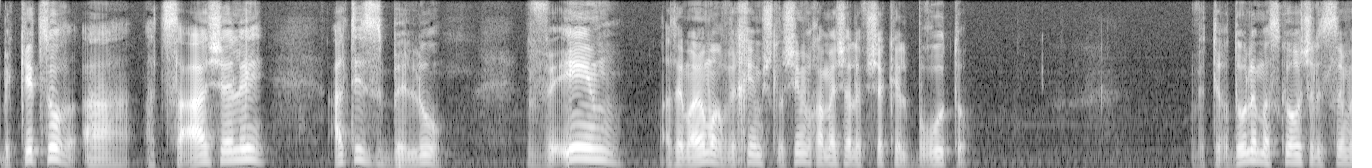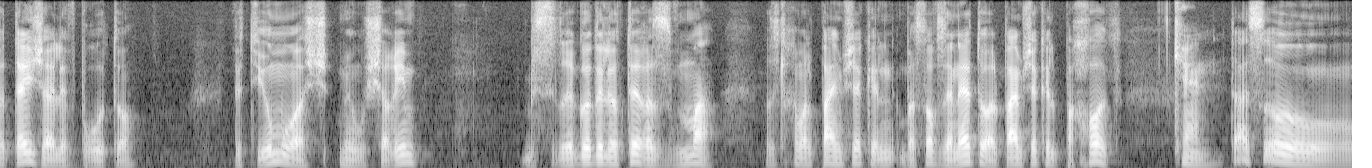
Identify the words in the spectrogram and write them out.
בקיצור, ההצעה שלי, אל תסבלו. ואם אתם היום מרוויחים 35,000 שקל ברוטו, ותרדו למשכורת של 29,000 ברוטו, ותהיו מאוש- מאושרים בסדרי גודל יותר, אז מה? אז יש לכם 2,000 שקל, בסוף זה נטו, 2,000 שקל פחות. כן. תעשו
